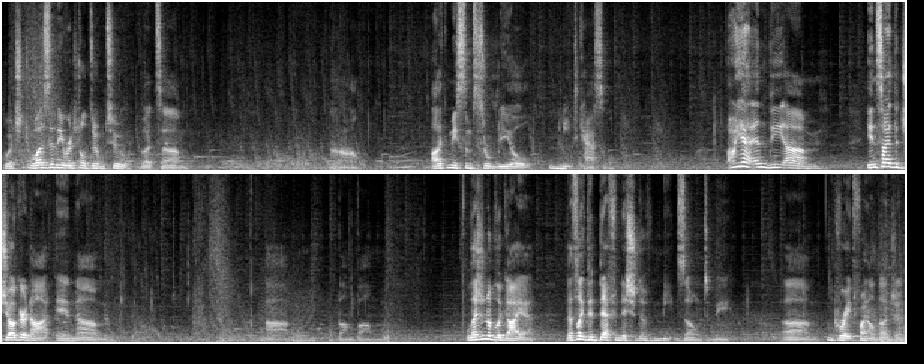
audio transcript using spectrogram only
which was in the original Doom too, but, um, I don't know. I like me some surreal meat castle. Oh yeah, and the, um, inside the Juggernaut in, um, um, bum bum, Legend of Legaia, that's like the definition of meat zone to me. Um, great final dungeon.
